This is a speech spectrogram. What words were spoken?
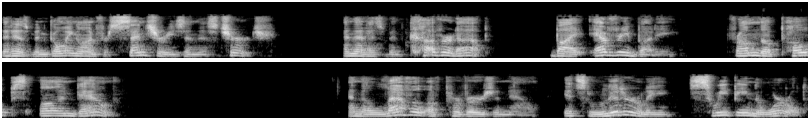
that has been going on for centuries in this church and that has been covered up by everybody from the popes on down. And the level of perversion now, it's literally sweeping the world.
